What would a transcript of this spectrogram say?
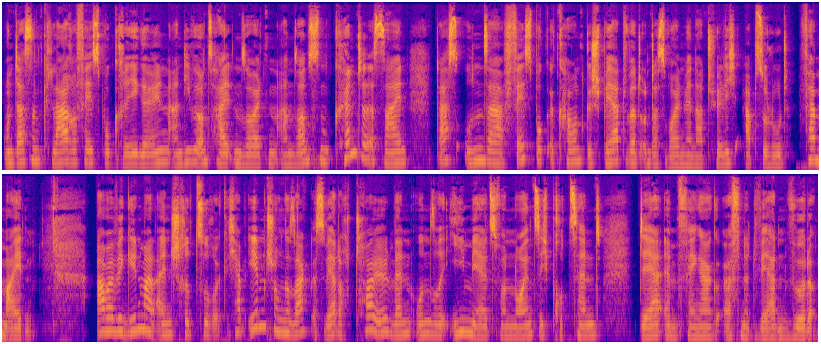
Und das sind klare Facebook-Regeln, an die wir uns halten sollten. Ansonsten könnte es sein, dass unser Facebook-Account gesperrt wird und das wollen wir natürlich absolut vermeiden. Aber wir gehen mal einen Schritt zurück. Ich habe eben schon gesagt, es wäre doch toll, wenn unsere E-Mails von 90 Prozent der Empfänger geöffnet werden würde.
